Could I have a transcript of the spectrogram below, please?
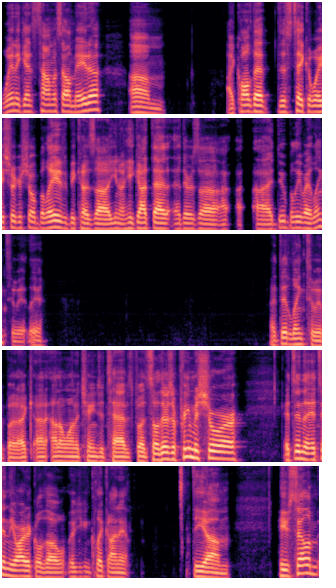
win against Thomas Almeida. Um, I called that this takeaway sugar show belated because uh, you know he got that. Uh, there's a I, I do believe I linked to it. Yeah. I did link to it, but I I, I don't want to change the tabs. But so there's a premature. It's in the it's in the article though. You can click on it. The um he cele-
